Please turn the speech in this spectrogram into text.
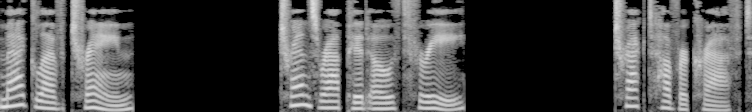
Maglev train Transrapid O3 Tracked hovercraft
